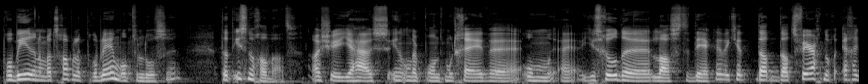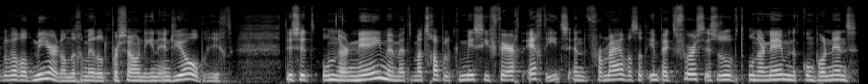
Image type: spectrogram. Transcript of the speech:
proberen een maatschappelijk probleem op te lossen, dat is nogal wat. Als je je huis in onderpond moet geven om eh, je schuldenlast te dekken, weet je, dat, dat vergt nog eigenlijk wel wat meer dan de gemiddelde persoon die een NGO opricht. Dus het ondernemen met de maatschappelijke missie vergt echt iets. En voor mij was dat Impact First, is alsof het ondernemende component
